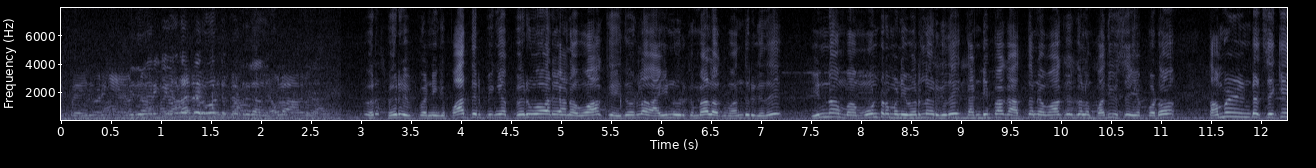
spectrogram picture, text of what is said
இப்போ இது வரைக்கும் இது வரைக்கும் எவ்வளோ பேர் இப்போ நீங்கள் பார்த்துருப்பீங்க பெருவாரியான வாக்கு இதுவரையிலும் ஐநூறுக்கு மேலே வந்திருக்குது. இன்னும் மூன்றரை மணி வரலும் இருக்குது. கண்டிப்பாக அத்தனை வாக்குகளும் பதிவு செய்யப்படும். தமிழ் இண்டஸ்ட்ரிக்கு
